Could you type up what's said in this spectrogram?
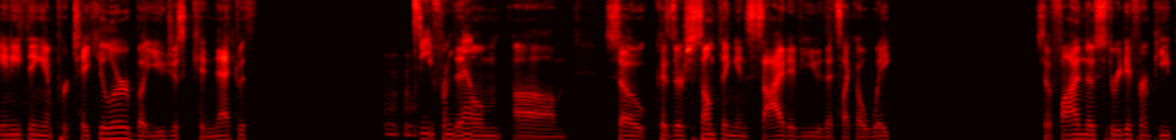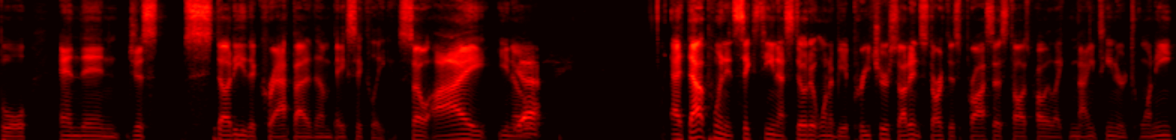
anything in particular, but you just connect with mm-hmm. see from them. Um so because there's something inside of you that's like awake so find those three different people and then just study the crap out of them basically. So I, you know, yeah. at that point at 16, I still didn't want to be a preacher. So I didn't start this process till I was probably like 19 or 20.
